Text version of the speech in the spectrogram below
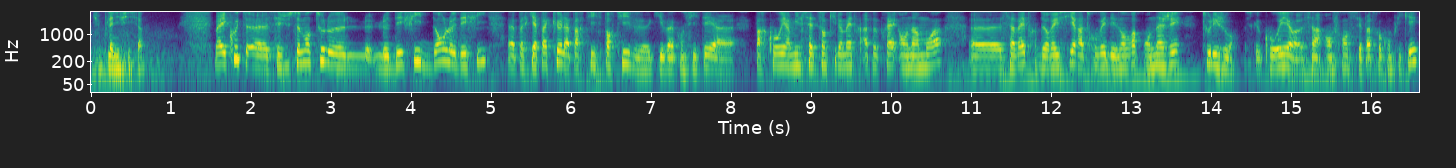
tu planifies ça? Bah écoute, euh, c'est justement tout le, le, défi dans le défi, euh, parce qu'il n'y a pas que la partie sportive euh, qui va consister à parcourir 1700 km à peu près en un mois. ça va être de réussir à trouver des endroits pour nager tous les jours, parce que courir, ça en France c'est pas trop compliqué,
